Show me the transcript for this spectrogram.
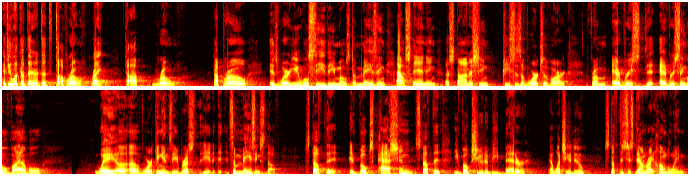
if you look up there at the top row, right? Top row. Top row is where you will see the most amazing, outstanding, astonishing pieces of works of art from every, st- every single viable way of, of working in ZBrush. It, it's amazing stuff stuff that evokes passion, stuff that evokes you to be better at what you do, stuff that's just downright humbling.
